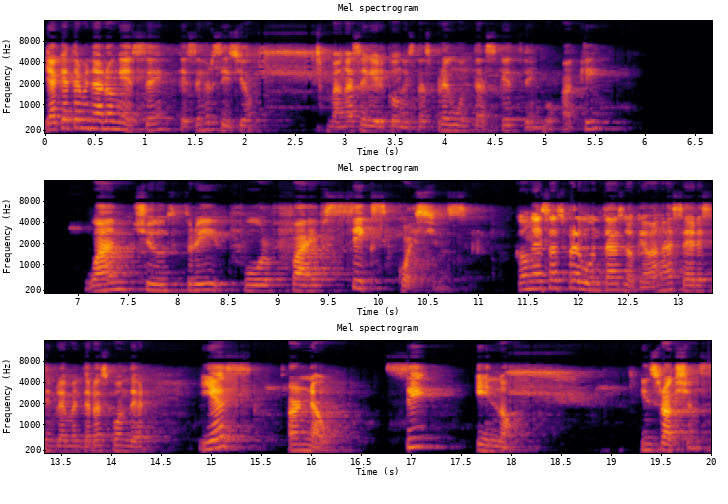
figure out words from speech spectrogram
Ya que terminaron ese, ese ejercicio, van a seguir con estas preguntas que tengo aquí. 1, 2, 3, 4, 5, 6 questions. Con esas preguntas lo que van a hacer es simplemente responder yes or no, sí y no. Instructions.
